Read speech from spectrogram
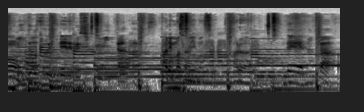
うん。Windows 入れれる仕組みってあったんですありますあります。あるある。でなんか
